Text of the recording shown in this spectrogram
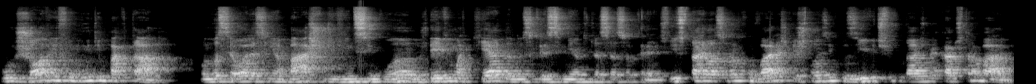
O jovem foi muito impactado quando você olha assim abaixo de 25 anos, teve uma queda nesse crescimento de acesso a crédito. Isso está relacionado com várias questões, inclusive dificuldade no mercado de trabalho.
